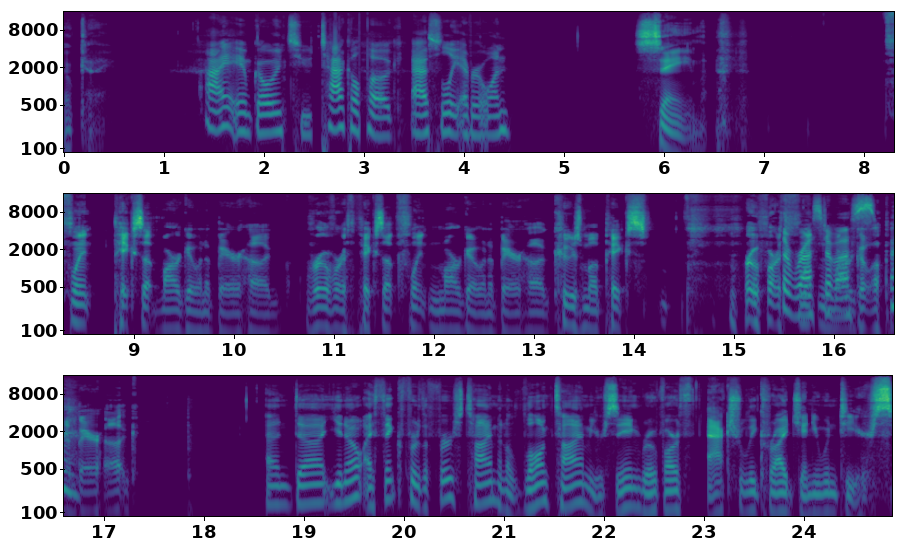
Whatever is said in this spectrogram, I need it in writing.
Okay. I am going to tackle hug absolutely everyone. Same. Flint picks up Margot in a bear hug. Rovarth picks up Flint and Margot in a bear hug. Kuzma picks Rovarth, The Flint, rest and of us. Margot up in a bear hug. And, uh, you know, I think for the first time in a long time, you're seeing Rovarth actually cry genuine tears.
